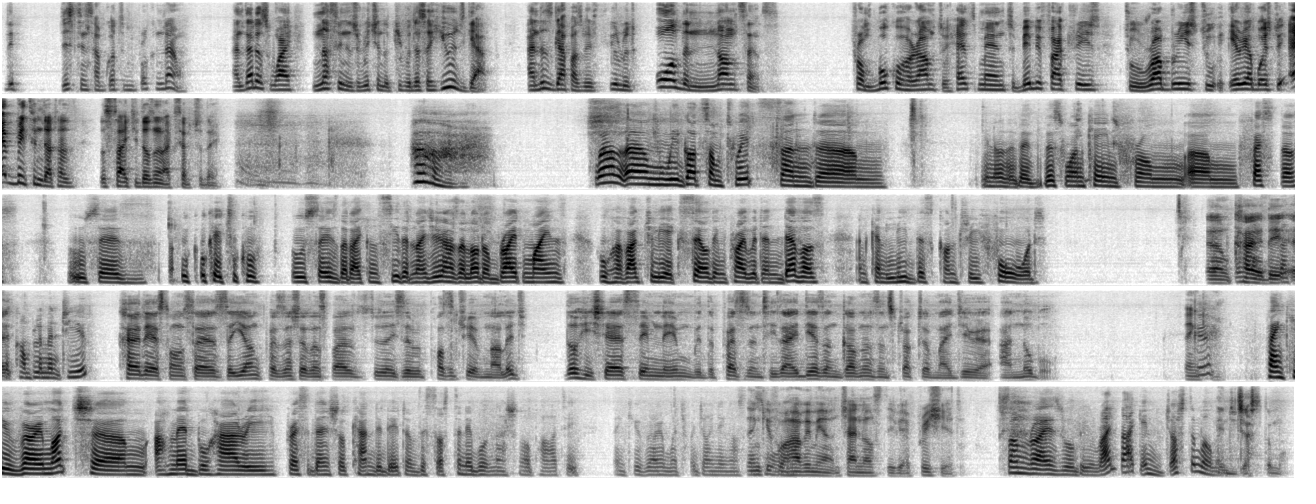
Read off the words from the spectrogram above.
The, these things have got to be broken down. And that is why nothing is reaching the people. There's a huge gap. And this gap has been filled with all the nonsense from Boko Haram to headsmen to baby factories to robberies to area boys to everything that has, society doesn't accept today. well, um, we got some tweets, and um, you know, the, this one came from um, Festus, who says, "Okechukwu," who says that I can see that Nigeria has a lot of bright minds who have actually excelled in private endeavors and can lead this country forward. Um, that's, that's a uh, compliment to you. Kayode Son says, the young presidential inspired student is a repository of knowledge. Though he shares same name with the president, his ideas on governance and structure of Nigeria are noble. Thank you. Thank you very much, um, Ahmed Buhari, presidential candidate of the Sustainable National Party. Thank you very much for joining us. Thank you morning. for having me on Channels TV. I appreciate it. Sunrise will be right back in just a moment. In just a moment.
